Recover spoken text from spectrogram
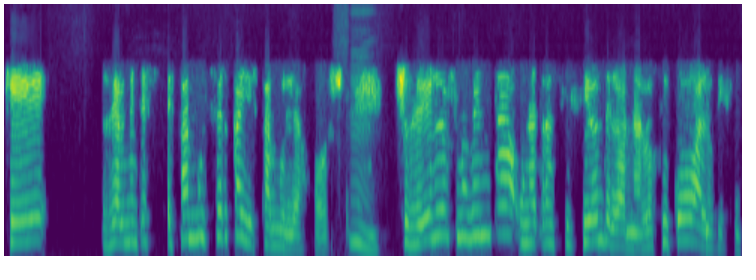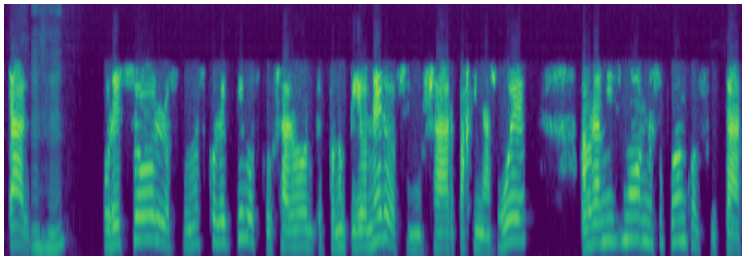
que realmente es- están muy cerca y están muy lejos. Mm, Sucedió en los 90 una transición de lo analógico a lo digital. Por eso los nuevos colectivos que usaron, que fueron pioneros en usar páginas web, ahora mismo no se pueden consultar.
